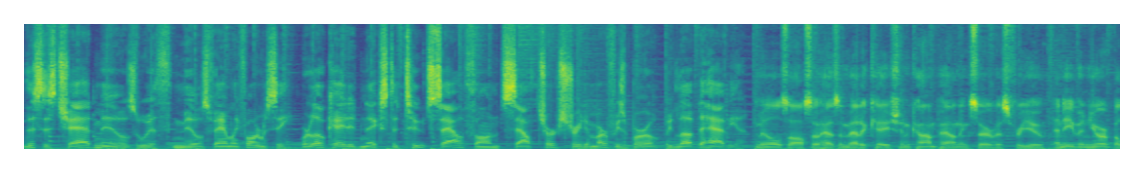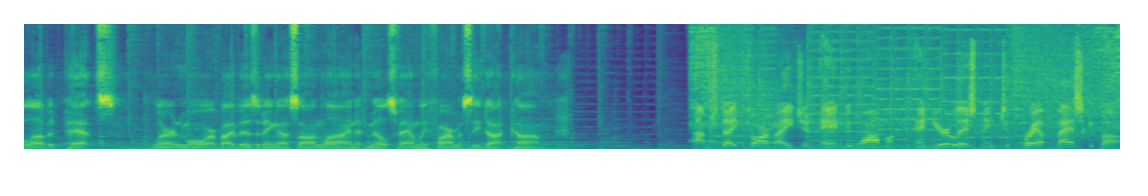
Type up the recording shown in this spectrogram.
This is Chad Mills with Mills Family Pharmacy. We're located next to Toots South on South Church Street in Murfreesboro. We'd love to have you. Mills also has a medication compounding service for you and even your beloved pets. Learn more by visiting us online at millsfamilypharmacy.com. I'm State Farm Agent Andy Womack, and you're listening to Prep Basketball.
